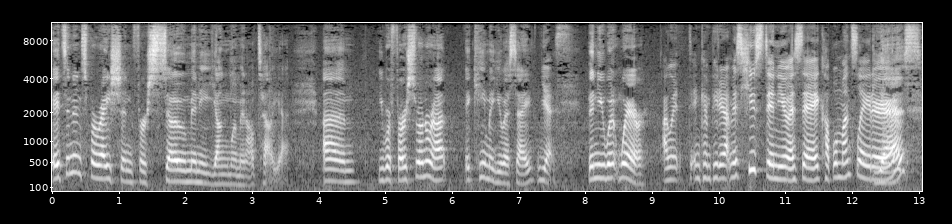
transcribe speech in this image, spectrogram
it's an inspiration for so many young women, I'll tell you. Um, you were first runner up at Kemah USA. Yes. Then you went where? I went and competed at Miss Houston USA a couple months later. Yes.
